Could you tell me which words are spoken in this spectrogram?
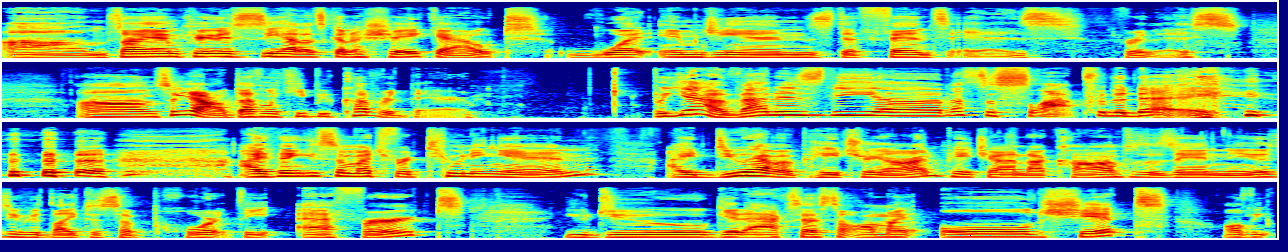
Um, so I am curious to see how that's going to shake out, what MGN's defense is for this. Um, so yeah, I'll definitely keep you covered there. But yeah, that is the uh, that's the slap for the day. I thank you so much for tuning in. I do have a Patreon, patreon.com, so Isaiah News. If you'd like to support the effort, you do get access to all my old shit, all the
